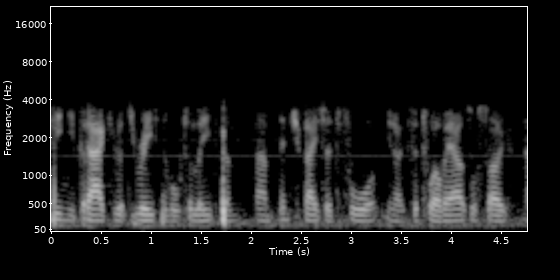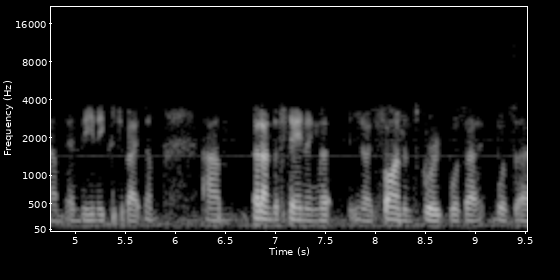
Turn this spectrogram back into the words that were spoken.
then you could argue it's reasonable to leave them um, intubated for you know for 12 hours or so, um, and then extubate them. Um, but understanding that you know Simon's group was a was a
